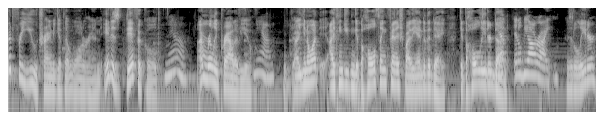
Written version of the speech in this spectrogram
Good for you trying to get that water in. It is difficult. Yeah. I'm really proud of you. Yeah. Uh, you know what? I think you can get the whole thing finished by the end of the day. Get the whole liter done. Yep, it'll be all right. Is it a liter?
